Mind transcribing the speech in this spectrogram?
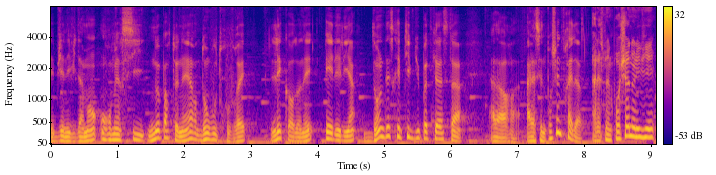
Et bien évidemment, on remercie nos partenaires dont vous trouverez les coordonnées et les liens dans le descriptif du podcast. Alors, à la semaine prochaine, Fred. À la semaine prochaine, Olivier.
